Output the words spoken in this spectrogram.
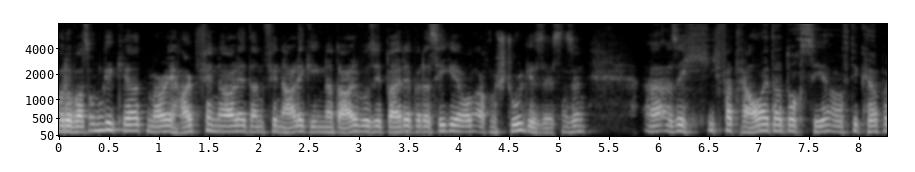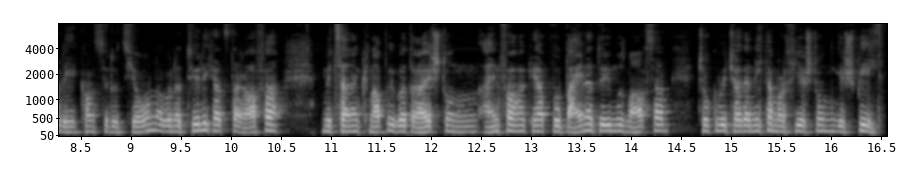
Oder war es umgekehrt? Murray Halbfinale, dann Finale gegen Nadal, wo sie beide bei der Siegerehrung auf dem Stuhl gesessen sind. Äh, also ich, ich, vertraue da doch sehr auf die körperliche Konstitution, aber natürlich hat es der Rafa mit seinen knapp über drei Stunden einfacher gehabt, wobei natürlich muss man auch sagen, Djokovic hat ja nicht einmal vier Stunden gespielt.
